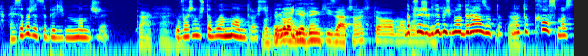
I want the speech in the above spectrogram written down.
Tak. Ale zobacz, że byliśmy mądrzy. Tak, tak. I uważam, że to była mądrość. Bo gdyby lęk. od jedynki zacząć, to mogło No przecież być... gdybyśmy od razu, to, Tak. no to kosmos,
